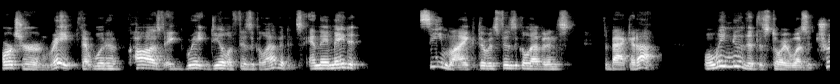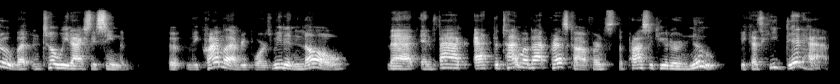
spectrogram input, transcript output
torture and rape that would have caused a great deal of physical evidence. And they made it seem like there was physical evidence to back it up. Well, we knew that the story wasn't true, but until we'd actually seen the the, the crime lab reports, we didn't know that, in fact, at the time of that press conference, the prosecutor knew because he did have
